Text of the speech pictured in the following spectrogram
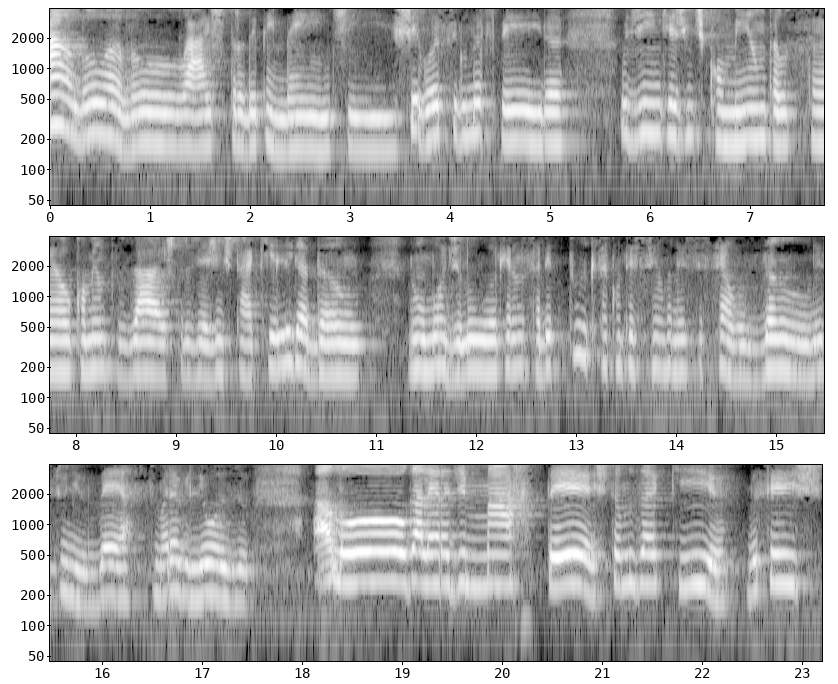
Alô, alô, astrodependente! Chegou a segunda-feira, o dia em que a gente comenta o céu, comenta os astros e a gente está aqui ligadão no humor de lua, querendo saber tudo que está acontecendo nesse céuzão, nesse universo maravilhoso. Alô, galera de Marte! Estamos aqui. Vocês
